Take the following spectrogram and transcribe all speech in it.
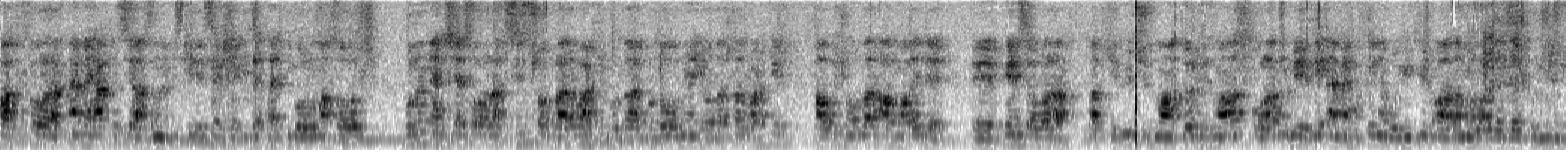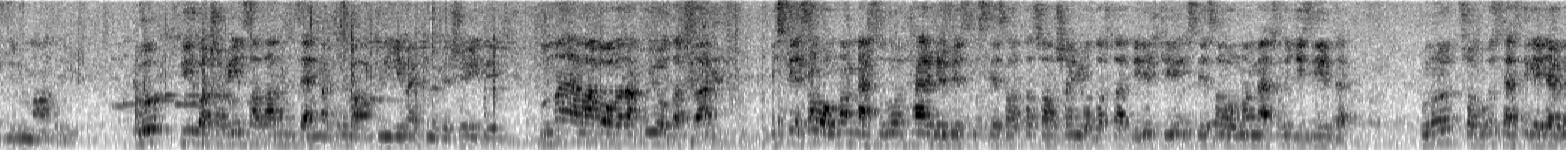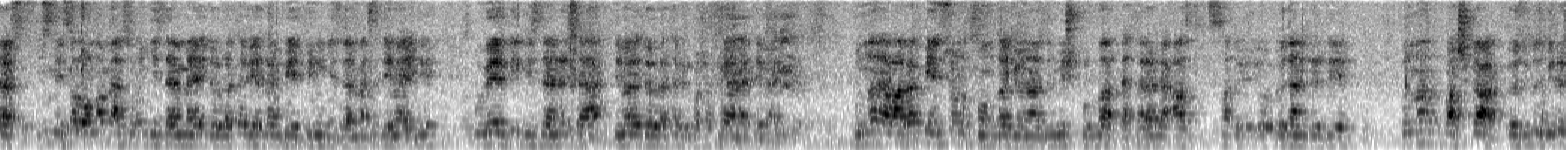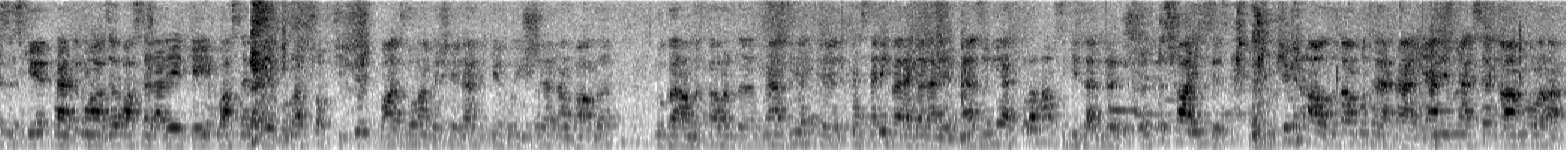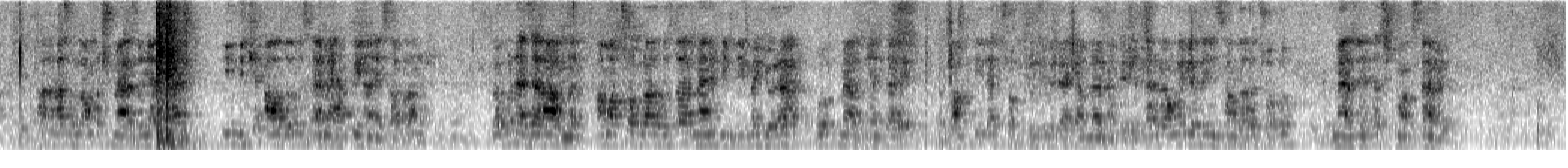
faktiki olaraq əmək haqqı siyasının ikili şəkildə tətbiq olunması olur. Bunun nəticəsi olaraq siz çoxları var ki, burada burada olmayan yoldaşlar var ki, halbuki onlar almalıydı e, pensiya olaraq tutaq ki 300 manat, 400 manat, onların verdiyi əmək haqqı ilə bugünkü adamın ola biləcəyi pul 120 manat edir. Bu birbaşa bir insanların zəhmətini və haqqını yemək kimi bir şey idi. Bundan əlavə olaraq bu yoldaşlar istehsal olunan məhsulu hər birimiz istehsalatda çalışan yoldaşlar bilir ki, istehsal olunan məhsulu gizləyirlər. Bunu çoxunuz təsdiq edə bilərsiniz. İstehsal olunan məhsulun gizlənməyi dövlətə verilən verginin gizlənməsi deməkdir. Bu vergi gizlənirsə, deməli dövlətə birbaşa xəyanət deməkdir. Bundan əlavə pensiyon fonda yönəldilmiş pullar dəfələrlə az ödənilirdi. Bundan başqa özünüz bilirsiniz ki, fərdi mühafizə vasitələri, geyim vasitələri bunlar çox ciddi vacib olan bir şeylərdir ki, bu işçilərlə bağlı bu qaranlıq qalırdı. Məzuniyyət, e, xəstəlik vərəqələri, məzuniyyət, bunlar hamısı gizlədilirdi. Özünüz şahidsiniz. 2006-dan bu tərəfə, yəni müəssisə qanunu olaraq ha- hazırlanmış məzuniyyətlər indiki aldığınız əmək haqqı ilə hesablanır. Və bu nəzərə alınır. Amma çoxlarımızda mənim bildiyimə görə bu məzuniyyətləri vaxtilə çox cüzi bir rəqəmlərlə verirlər və ona görə də insanların çoxu məzuniyyətə çıxmaq istəmir.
